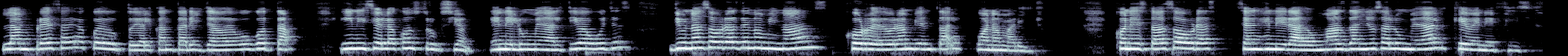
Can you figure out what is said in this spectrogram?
la empresa de acueducto y alcantarillado de Bogotá inició la construcción en el humedal Tibagüeyes de unas obras denominadas Corredor Ambiental Juan Amarillo. Con estas obras se han generado más daños al humedal que beneficios.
